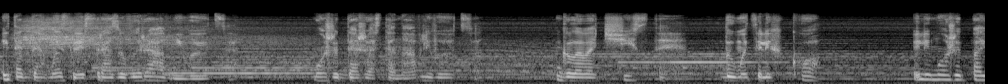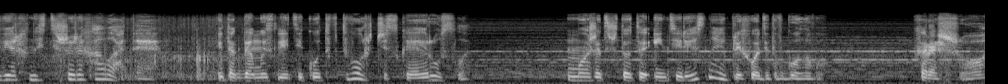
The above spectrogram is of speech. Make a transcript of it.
И тогда мысли сразу выравниваются. Может, даже останавливаются. Голова чистая, думать легко. Или, может, поверхность шероховатая. И тогда мысли текут в творческое русло. Может, что-то интересное приходит в голову? Хорошо.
